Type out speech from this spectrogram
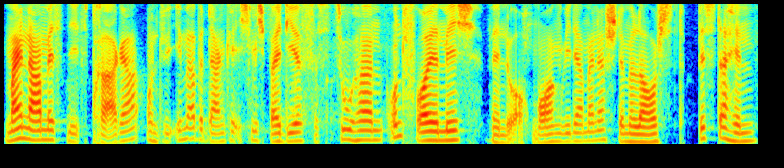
Mein Name ist Nils Prager und wie immer bedanke ich mich bei dir fürs Zuhören und freue mich, wenn du auch morgen wieder meiner Stimme lauschst. Bis dahin.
